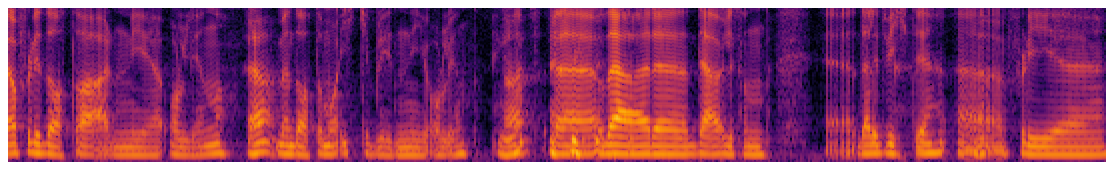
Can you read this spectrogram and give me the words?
Ja, fordi data er den nye oljen, da. Ja. Men data må ikke bli den nye oljen. Ikke sant? Eh, og det er, eh, det er eh, Det er litt viktig, eh, fordi, eh,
